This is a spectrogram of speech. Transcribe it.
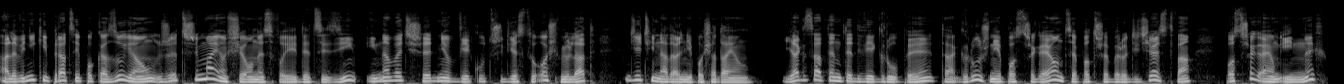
ale wyniki pracy pokazują, że trzymają się one swojej decyzji i nawet średnio w wieku 38 lat dzieci nadal nie posiadają. Jak zatem te dwie grupy, tak różnie postrzegające potrzeby rodzicielstwa, postrzegają innych?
